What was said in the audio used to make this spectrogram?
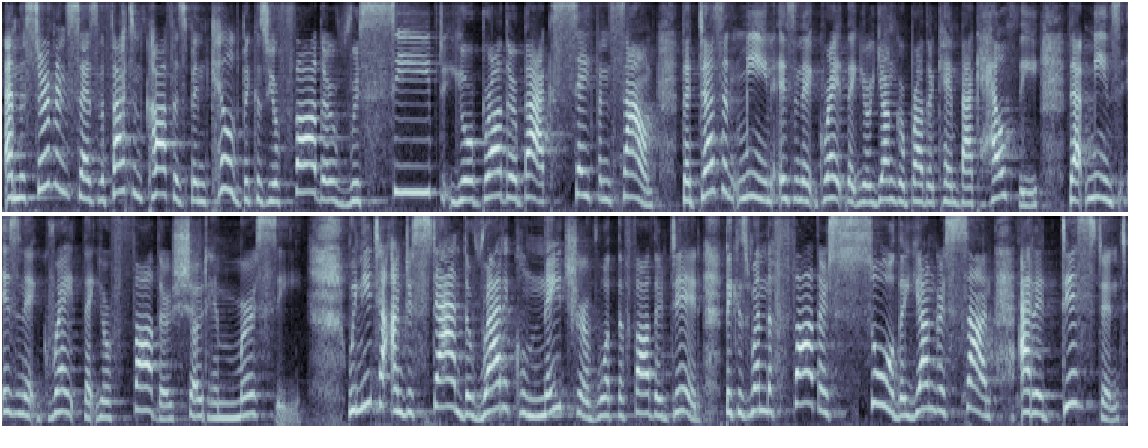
and the servant says the fattened calf has been killed because your father received your brother back safe and sound. That doesn't mean, isn't it great that your younger brother came back healthy? That means, isn't it great that your father showed him mercy? We need to understand the radical nature of what the father did because when the father saw the younger son at a distance,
